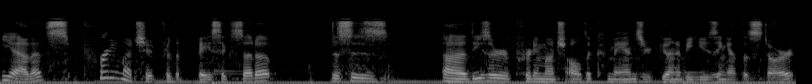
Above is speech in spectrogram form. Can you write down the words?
yeah, that's pretty much it for the basic setup. This is uh, these are pretty much all the commands you're going to be using at the start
